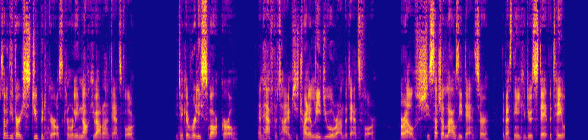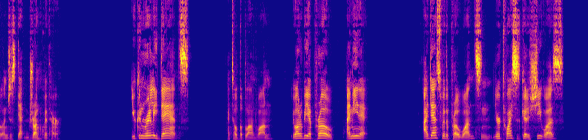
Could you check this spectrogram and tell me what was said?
Some of these very stupid girls can really knock you out on a dance floor. You take a really smart girl, and half the time she's trying to lead you around the dance floor. Or else she's such a lousy dancer, the best thing you can do is stay at the table and just get drunk with her. You can really dance, I told the blonde one. You ought to be a pro. I mean it. I danced with a pro once, and you're twice as good as she was.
